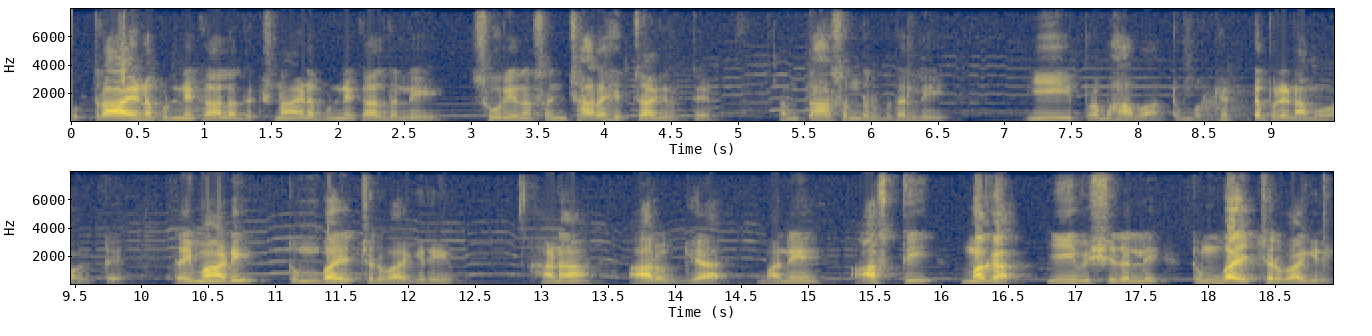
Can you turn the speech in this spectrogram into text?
ಉತ್ತರಾಯಣ ಪುಣ್ಯಕಾಲ, ದಕ್ಷಿಣಾಯಣ ಪುಣ್ಯಕಾಲದಲ್ಲಿ ಸೂರ್ಯನ ಸಂಚಾರ ಹೆಚ್ಚಾಗಿರುತ್ತೆ. ಅಂತಹ ಸಂದರ್ಭದಲ್ಲಿ ಈ ಪ್ರಭಾವ ತುಂಬ ಕೆಟ್ಟ ಪರಿಣಾಮವಾಗುತ್ತೆ. ದಯಮಾಡಿ ತುಂಬ ಎಚ್ಚರವಾಗಿರಿ. ಹಣ, ಆರೋಗ್ಯ, ಮನೆ, ಆಸ್ತಿ, ಮಗ ಈ ವಿಷಯದಲ್ಲಿ ತುಂಬ ಎಚ್ಚರವಾಗಿರಿ.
